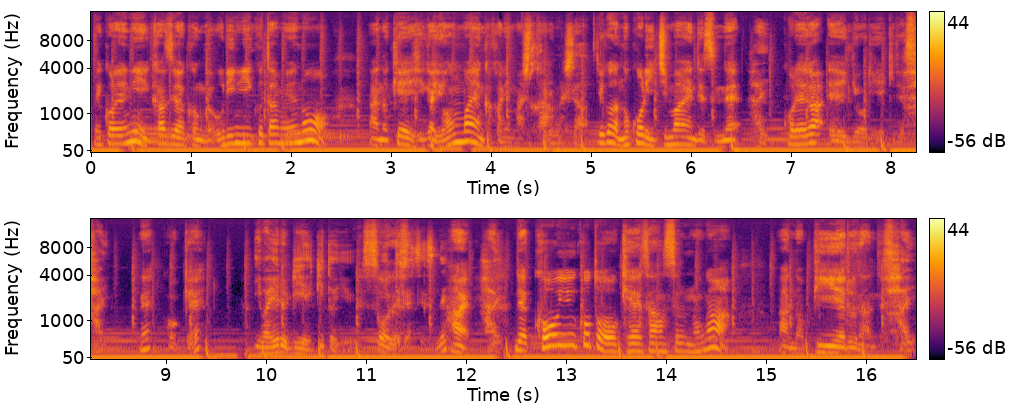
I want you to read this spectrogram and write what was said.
でこれに和也君が売りに行くためのあの経費が4万円かかりました。ということは残り1万円ですね。はい。これが営業利益です、はい。ね？OK いわゆる利益というそうです。やつですね。はい。はい。でこういうことを計算するのがあの PL なんです、はい。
